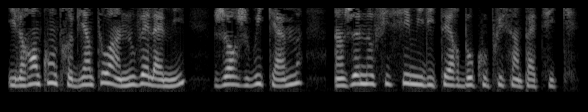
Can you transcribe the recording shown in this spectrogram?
il rencontre bientôt un nouvel ami, George Wickham, un jeune officier militaire beaucoup plus sympathique.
